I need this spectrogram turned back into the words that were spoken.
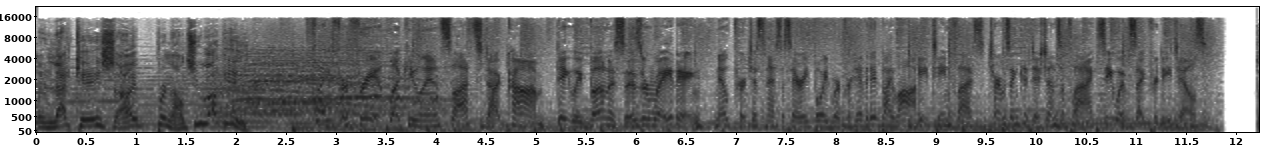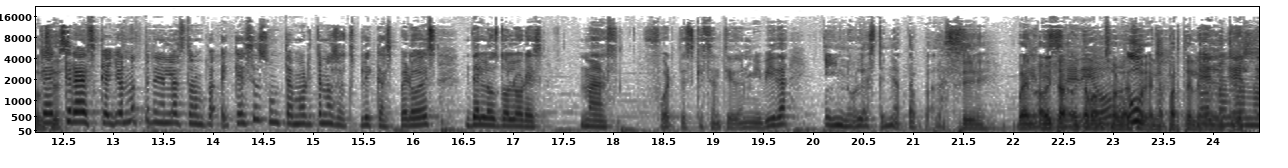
In that case, I pronounce you lucky. Play for free at LuckyLandSlots.com. Daily bonuses are waiting. No purchase necessary. Void were prohibited by law. 18 plus. Terms and conditions apply. See website for details. Entonces, ¿Qué crees? Que yo no tenía las trompas. Que ese es un tema, ahorita nos explicas, pero es de los dolores más fuertes que he sentido en mi vida y no las tenía tapadas. sí. Bueno, ¿En ahorita, ahorita vamos a hablar de eso Ut. en la parte de la No, no,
